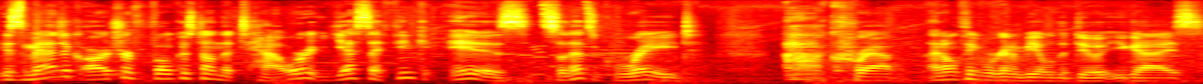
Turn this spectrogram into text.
Is Magic Archer focused on the tower? Yes, I think it is. So that's great. Ah, crap. I don't think we're going to be able to do it, you guys.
